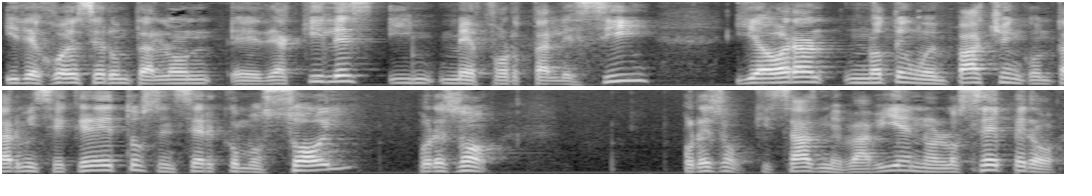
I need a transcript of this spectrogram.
y dejó de ser un talón eh, de Aquiles y me fortalecí y ahora no tengo empacho en contar mis secretos, en ser como soy. Por eso, por eso quizás me va bien, no lo sé, pero,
